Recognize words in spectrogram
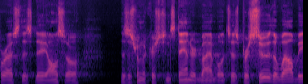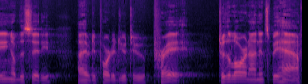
for us this day also. This is from the Christian Standard Bible. It says, Pursue the well being of the city I have deported you to. Pray to the Lord on its behalf,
